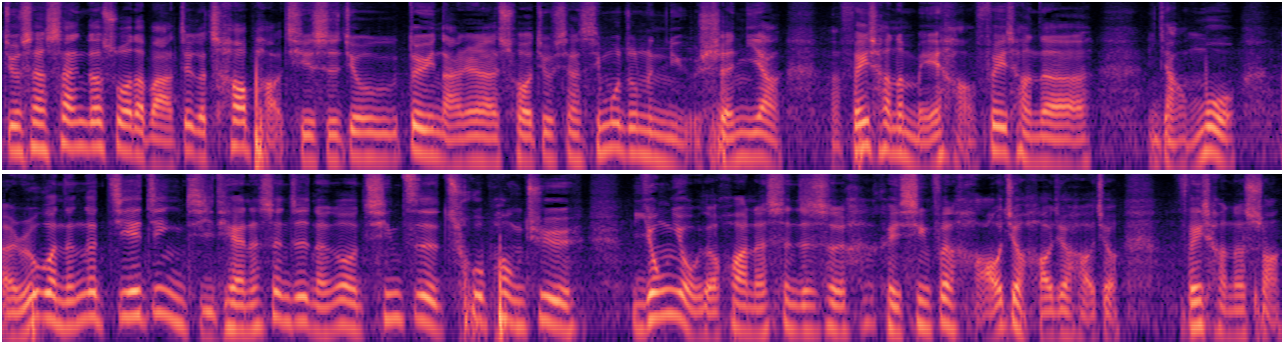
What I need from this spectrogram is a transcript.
就像三哥说的吧，这个超跑其实就对于男人来说，就像心目中的女神一样啊，非常的美好，非常的仰慕。呃，如果能够接近几天呢，甚至能够亲自触碰去拥有的话呢，甚至是可以兴奋好久好久好久，非常的爽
